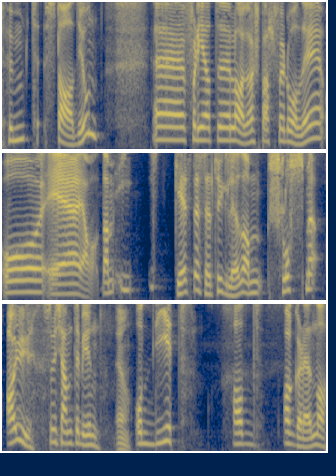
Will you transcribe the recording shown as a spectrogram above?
tømt stadion eh, fordi at laget har spilt for dårlig, og er, ja, de er ikke spesielt hyggelige. De slåss med alle som kommer til byen. Ja. Og dit hadde Aglen da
